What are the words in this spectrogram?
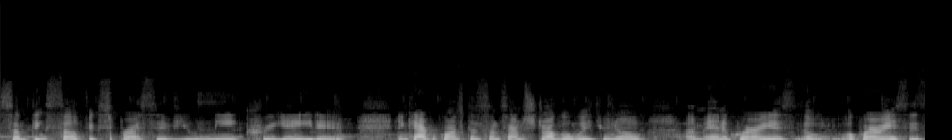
something self expressive, unique, creative. And Capricorns can sometimes struggle with, you know, um, and Aquarius, uh, Aquarius is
